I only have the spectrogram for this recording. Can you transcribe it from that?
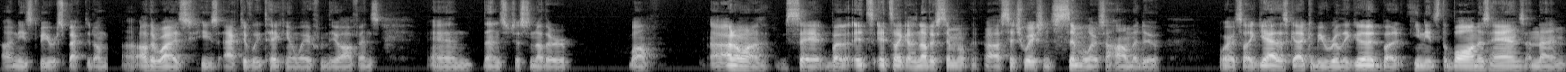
uh, needs to be respected. On uh, otherwise, he's actively taking away from the offense, and then it's just another. Well, I don't want to say it, but it's it's like another similar uh, situation similar to Hamidou, where it's like, yeah, this guy could be really good, but he needs the ball in his hands, and then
